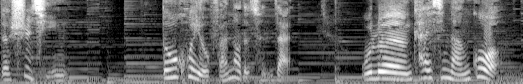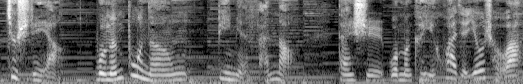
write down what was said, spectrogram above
的事情，都会有烦恼的存在。无论开心难过，就是这样。我们不能避免烦恼。但是我们可以化解忧愁啊！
